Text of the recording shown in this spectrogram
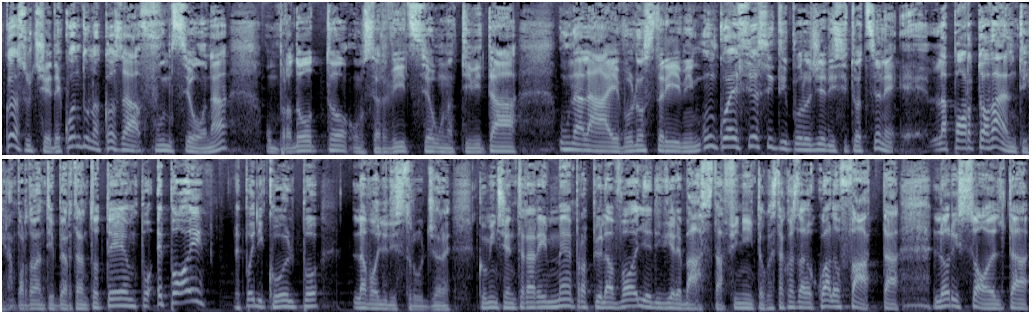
Cosa succede? Quando una cosa funziona, un prodotto, un servizio, un'attività, una live, uno streaming, un qualsiasi tipologia di situazione, eh, la porto avanti, la porto avanti per tanto tempo e poi e poi di colpo la voglio distruggere. Comincia a entrare in me proprio la voglia di dire basta, finito, questa cosa qua l'ho fatta, l'ho risolta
